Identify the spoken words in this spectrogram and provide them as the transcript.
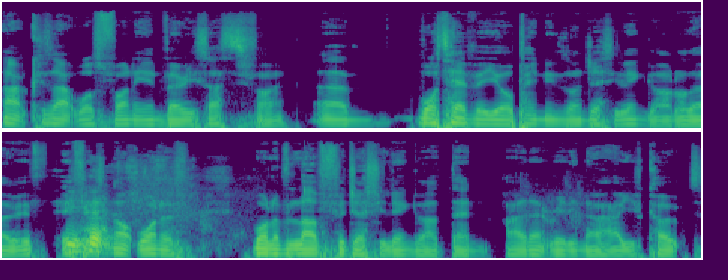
because that was funny and very satisfying. Um, whatever your opinions on Jesse Lingard, although if, if Yeah. it's not one of one of love for Jesse Lingard, then I don't really know how you've coped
